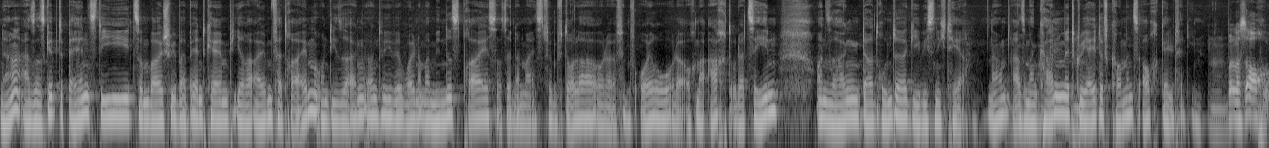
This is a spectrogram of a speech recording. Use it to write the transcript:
Ne? Also es gibt Bands, die zum Beispiel bei Bandcamp ihre Alben vertreiben und die sagen irgendwie, wir wollen aber Mindestpreis, das sind dann meist 5 Dollar oder 5 Euro oder auch mal 8 oder 10 und sagen, darunter gebe ich es nicht her. Ne? Also man kann mit Creative Commons auch Geld verdienen. Was auch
